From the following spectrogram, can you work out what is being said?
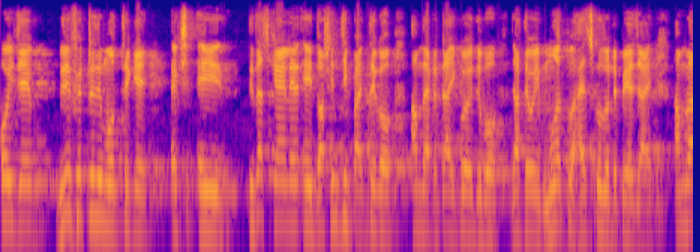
ওই যে বিড়ি ফ্যাক্টরির মোড় থেকে এই তিতাস ক্যানেলের এই দশ ইঞ্চি পাইপ থেকেও আমরা একটা টাই করে দেব যাতে ওই মুরাদপুর হাই স্কুল রোডে পেয়ে যায়। আমরা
